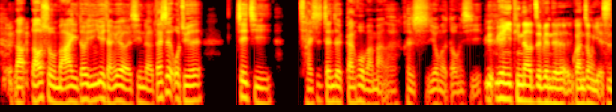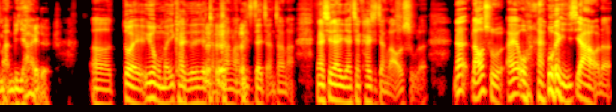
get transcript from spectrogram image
老老鼠、蚂蚁，都已经越讲越恶心了。但是我觉得这集才是真正干货满满、的很实用的东西。愿愿意听到这边的观众也是蛮厉害的。呃，对，因为我们一开始都在讲蟑螂，一直在讲蟑螂，那现在要先开始讲老鼠了。那老鼠，哎，我们来问一下好了，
